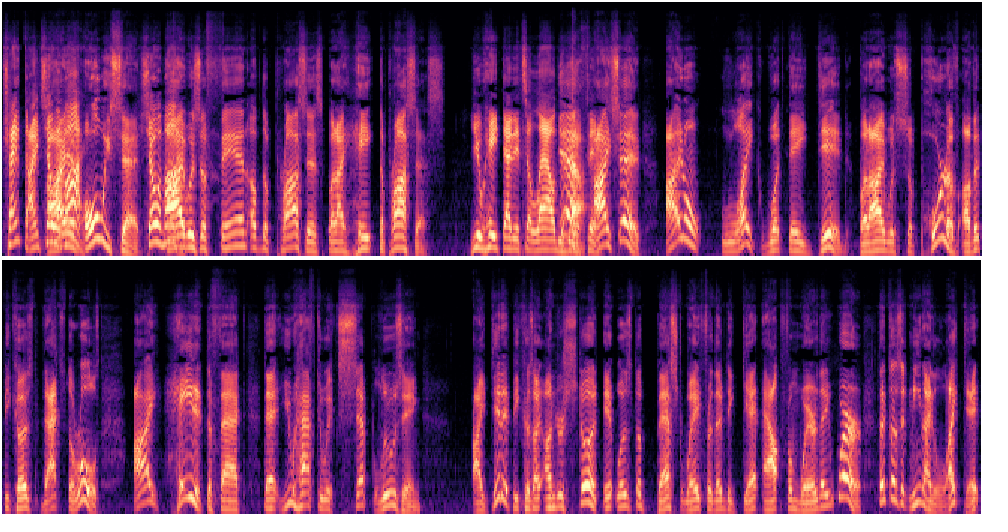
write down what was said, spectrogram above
Chank guy, and so I am I. have always said. So am I. I was a fan of the process, but I hate the process. you hate that it's allowed to be a thing. I said I don't like what they did, but I was supportive of it because that's the rules. I hated the fact that you have to accept losing. I did it because I understood it was the best way for them to get out from where they were. That doesn't mean I liked it.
